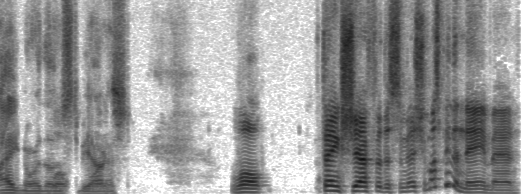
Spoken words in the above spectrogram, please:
I ignore those Well, to be course. honest. Well, thanks, Jeff, for the submission. Must be the name, man.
